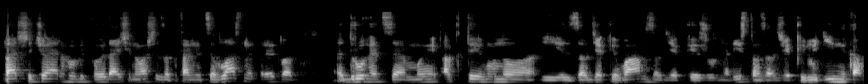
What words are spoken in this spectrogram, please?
в першу чергу, відповідаючи на ваше запитання, це власний приклад. Друге, це ми активно і завдяки вам, завдяки журналістам, завдяки медійникам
